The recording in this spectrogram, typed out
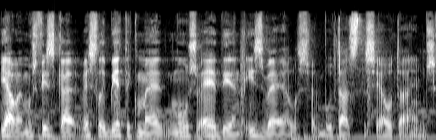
jā, vai mūsu fiziskā veselība ietekmē mūsu ēdienu izvēles. Varbūt tāds tas jautājums.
